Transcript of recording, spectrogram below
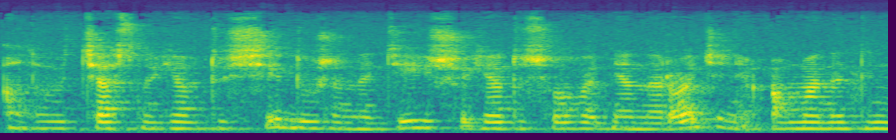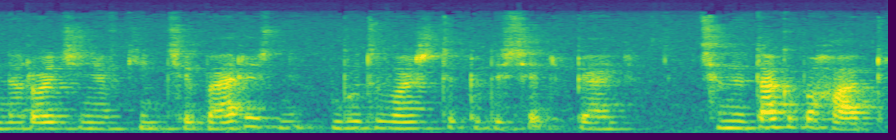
але от чесно, я в душі дуже надію, що я до свого дня народження, а в мене день народження в кінці березня, буду важити 55. Це не так багато.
